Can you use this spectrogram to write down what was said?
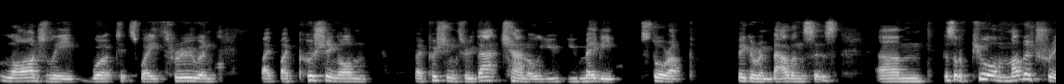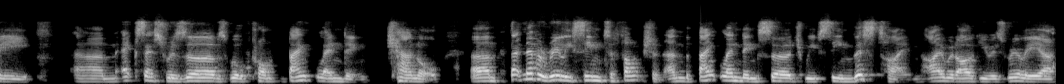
largely worked its way through. And by, by pushing on, by pushing through that channel, you you maybe store up bigger imbalances. Um, the sort of pure monetary um, excess reserves will prompt bank lending channel. Um, that never really seemed to function. And the bank lending surge we've seen this time, I would argue, is really a,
